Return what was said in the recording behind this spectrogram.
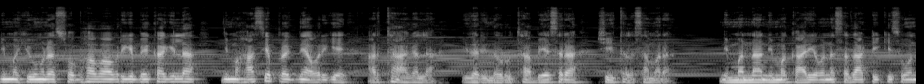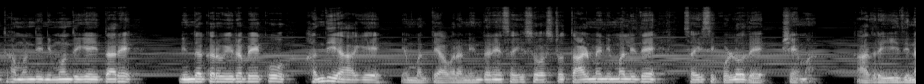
ನಿಮ್ಮ ಹ್ಯೂಮರ ಸ್ವಭಾವ ಅವರಿಗೆ ಬೇಕಾಗಿಲ್ಲ, ನಿಮ್ಮ ಹಾಸ್ಯ ಪ್ರಜ್ಞೆ ಅವರಿಗೆ ಅರ್ಥ ಆಗಲ್ಲ. ಇದರಿಂದ ವೃಥ, ಬೇಸರ, ಶೀತಲ ಸಮರ. ನಿಮ್ಮನ್ನು, ನಿಮ್ಮ ಕಾರ್ಯವನ್ನು ಸದಾ ಟೀಕಿಸುವಂತಹ ಮಂದಿ ನಿಮ್ಮೊಂದಿಗೆ ಇದ್ದಾರೆ. ನಿಂದಕರು ಇರಬೇಕು, ಹಂದಿಯ ಹಾಗೆ ಎಂಬಂತೆ ಅವರ ನಿಂದನೆ ಸಹಿಸುವಷ್ಟು ತಾಳ್ಮೆ ನಿಮ್ಮಲ್ಲಿದೆ. ಸಹಿಸಿಕೊಳ್ಳೋದೇ ಕ್ಷೇಮ. ಆದರೆ ಈ ದಿನ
